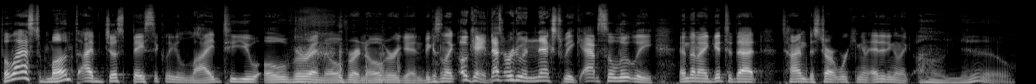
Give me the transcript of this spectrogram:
The last month, I've just basically lied to you over and over and over again because I'm like, okay, that's what we're doing next week, absolutely. And then I get to that time to start working on editing. I'm like, oh no.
